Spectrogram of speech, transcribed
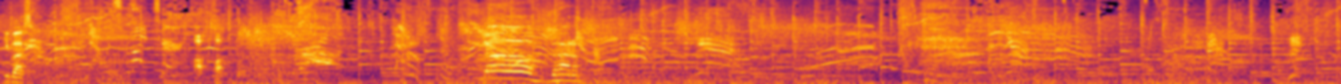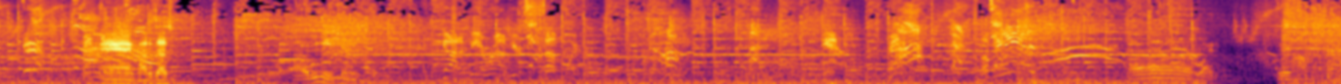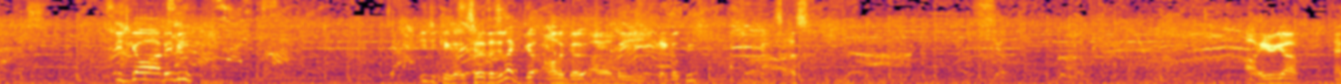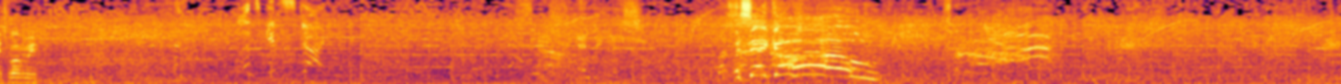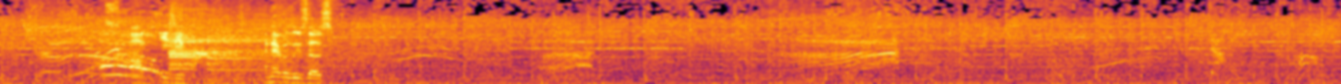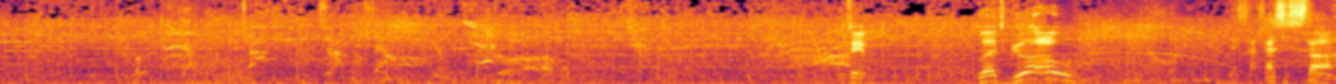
Keep us. Now it's my turn. Oh, fuck. No! Behind him. And got his ass. Uh, we need him. It's gotta be around here somewhere. Uh, why? Easy go on, baby. Easy go. So does it like go, all the go all the big Gokus? Kind of. Oh, here we go. Transform me. Let's say go! Oh, easy. I never lose those. Let's go! That's a star.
